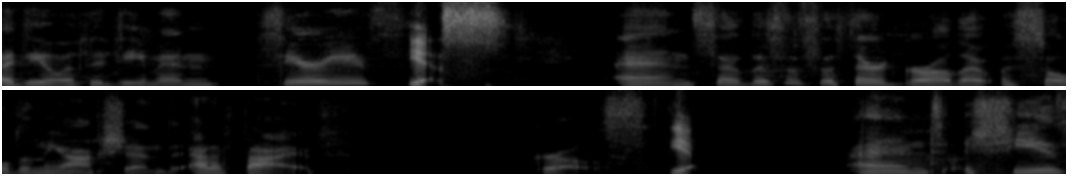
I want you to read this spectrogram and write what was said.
a deal with the demon series. Yes. And so this is the third girl that was sold in the auction out of five girls. Yeah. And she's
